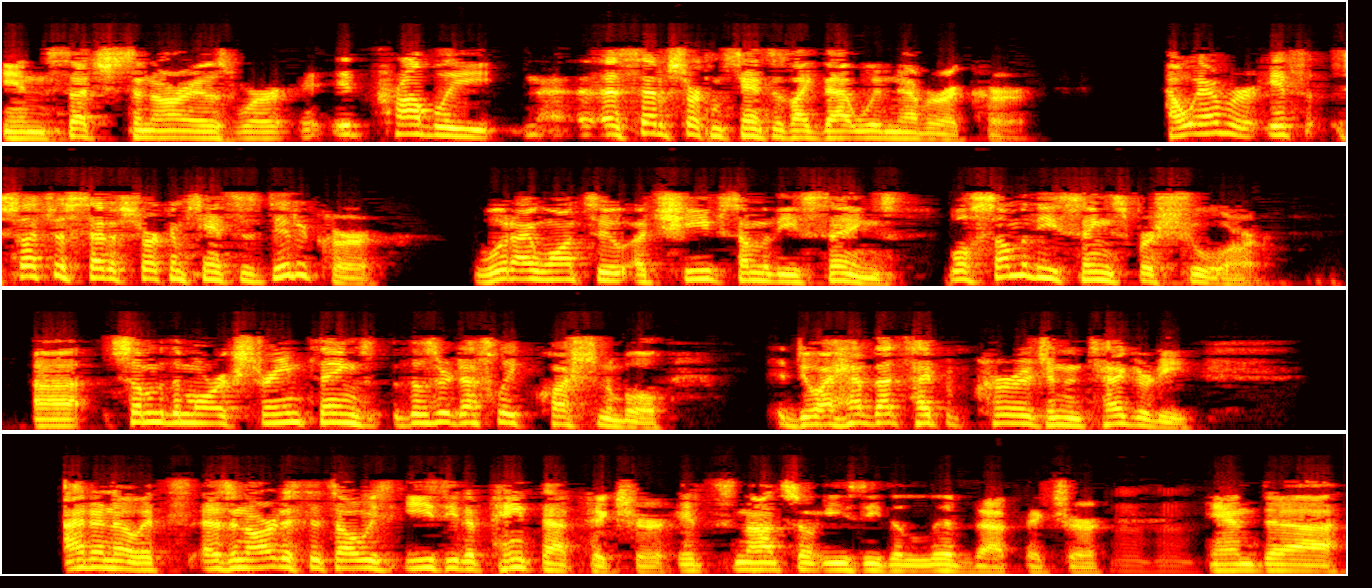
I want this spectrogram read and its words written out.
in such scenarios where it probably, a set of circumstances like that would never occur. However, if such a set of circumstances did occur, would I want to achieve some of these things? Well, some of these things for sure. Uh, some of the more extreme things, those are definitely questionable. Do I have that type of courage and integrity? I don't know. It's as an artist, it's always easy to paint that picture. It's not so easy to live that picture. Mm-hmm. And uh,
